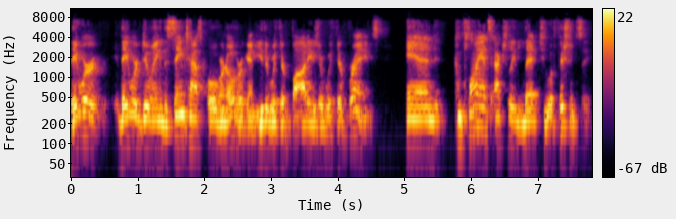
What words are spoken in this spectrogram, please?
They were they were doing the same task over and over again either with their bodies or with their brains. And compliance actually led to efficiency.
